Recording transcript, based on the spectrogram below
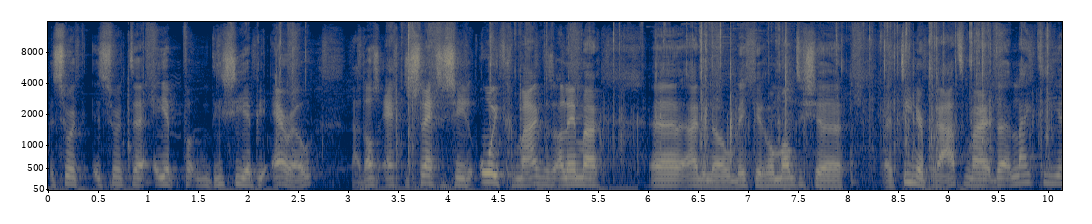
een soort... Een soort uh, je hebt, DC heb je Arrow. Nou, dat is echt de slechtste serie ooit gemaakt. Dat is alleen maar, uh, I don't know, een beetje romantische uh, tienerpraat. Maar daar lijkt die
